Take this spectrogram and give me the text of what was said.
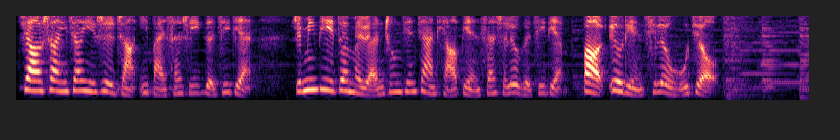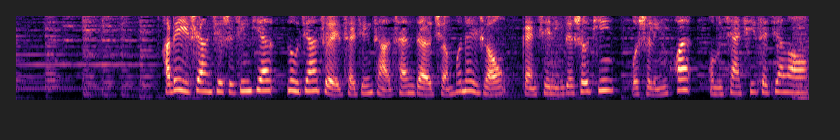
较上一交易日涨一百三十一个基点。人民币对美元中间价调贬三十六个基点，报六点七六五九。好的，以上就是今天陆家嘴财经早餐的全部内容，感谢您的收听，我是林欢，我们下期再见喽。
